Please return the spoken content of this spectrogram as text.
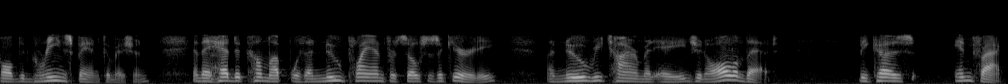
called the Greenspan Commission, and they had to come up with a new plan for Social Security, a new retirement age, and all of that, because in fact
